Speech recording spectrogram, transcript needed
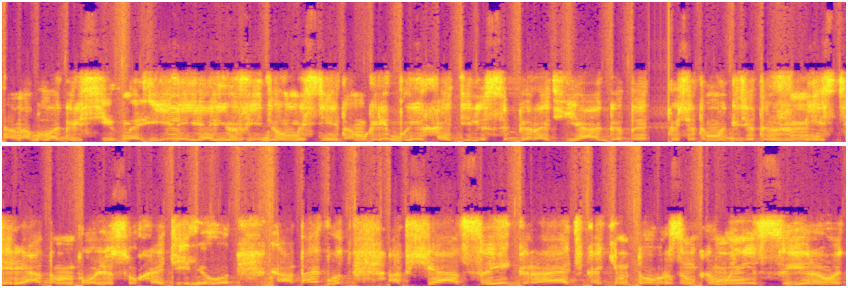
она была агрессивна. Или я ее видел, мы с ней там грибы ходили собирать, ягоды. То есть это мы где-то вместе рядом по лесу ходили. Вот. А так вот общаться, играть каким-то образом, коммуницировать.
